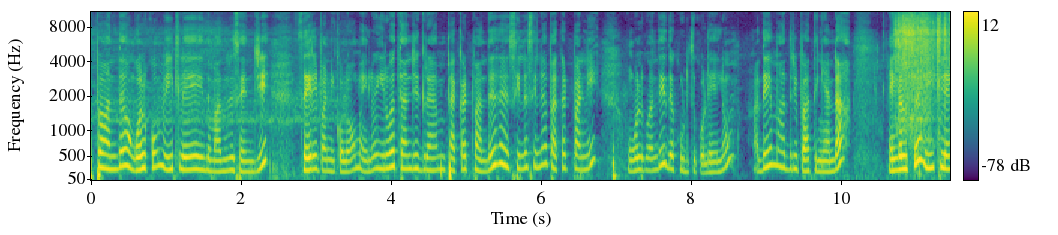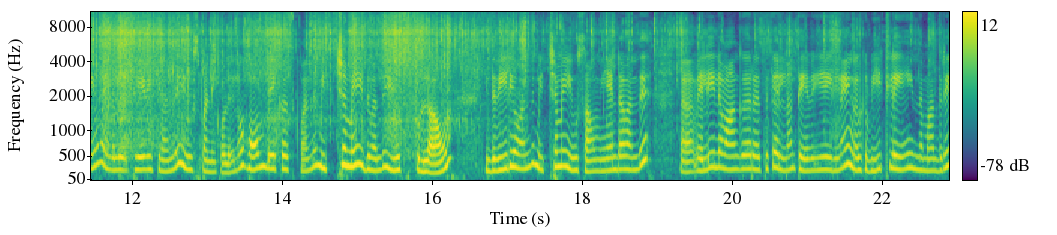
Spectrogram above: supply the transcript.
இப்போ வந்து உங்களுக்கும் வீட்டிலேயே இது மாதிரி செஞ்சு சேல் பண்ணிக்கொள்ளவும் மேலும். இருபத்தஞ்சி கிராம் பேக்கெட் வந்து சின்ன சின்ன பேக்கெட் பண்ணி உங்களுக்கு வந்து இதை கொடுத்துக்கொள்ளையிலும் அதே மாதிரி பார்த்திங்கன்னா எங்களுக்கு வீட்லேயும் எங்களுக்கு தேவைக்கு வந்து யூஸ் பண்ணிக்கொள்ளணும் ஹோம் பேக்கர்ஸ்க்கு வந்து மிச்சமே இது வந்து யூஸ்ஃபுல்லாகும் இந்த வீடியோ வந்து மிச்சமே யூஸ் ஆகும். ஏன்டா வந்து வெளியில் வாங்குறதுக்கு எல்லாம் தேவையே இல்லை. எங்களுக்கு வீட்டிலையே இந்த மாதிரி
